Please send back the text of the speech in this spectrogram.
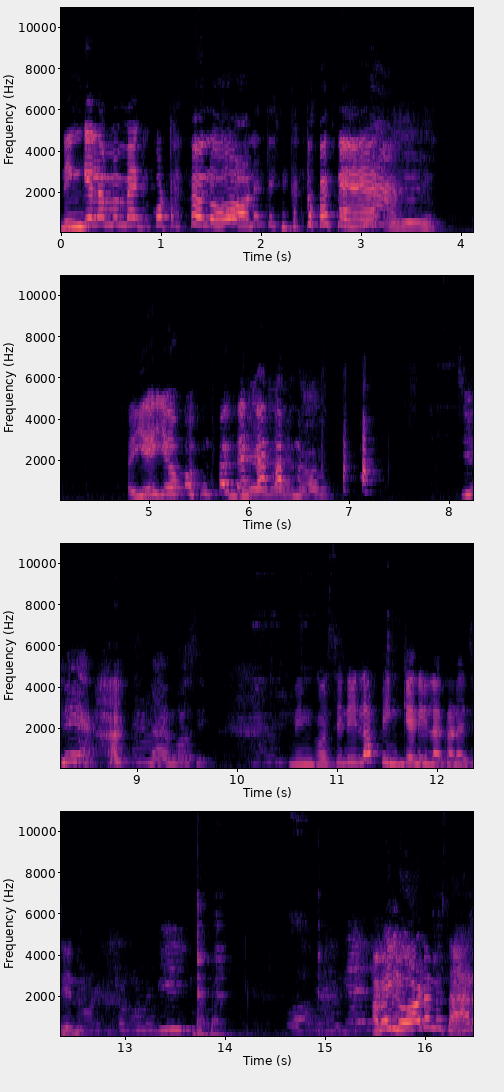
ನಿಂಗೆಲ್ಲಮ್ಮ ಮ್ಯಾಗಿ ಕೊಟ್ಟ ನಾನು ಅವನೇ ತಿನ್ಕತಾವನೆ ಅಯ್ಯಯ್ಯೋ. ಚಿನಿ ಮ್ಯಾಂಗೋಸಿ. ನಿಂಗೆ ಹೊಸಿನೂ ಇಲ್ಲ ಪಿಂಕೇನೂ ಇಲ್ಲ ಕಣಜೇನು ಆಮೇಲೆ ನೋಡಮ್ಮ ಸಾರ.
